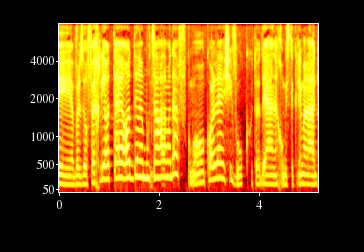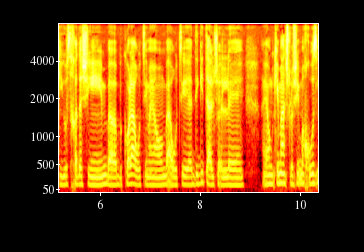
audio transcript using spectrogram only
אה, אבל זה הופך להיות אה, עוד אה, מוצר על המדף, כמו כל אה, שיווק. אתה יודע, אנחנו מסתכלים על הגיוס חדשים ב- בכל הערוצים היום, בערוצי הדיגיטל של אה, היום כמעט 30 אחוז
